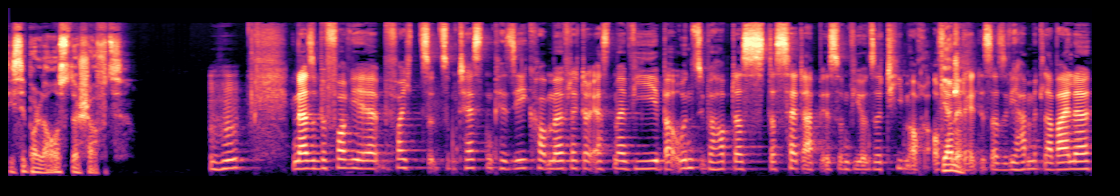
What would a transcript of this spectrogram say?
diese Balance da schafft. Mhm. Genau, also bevor wir, bevor ich zu, zum Testen per se komme, vielleicht auch erstmal, wie bei uns überhaupt das, das Setup ist und wie unser Team auch aufgestellt Gerne. ist. Also wir haben mittlerweile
